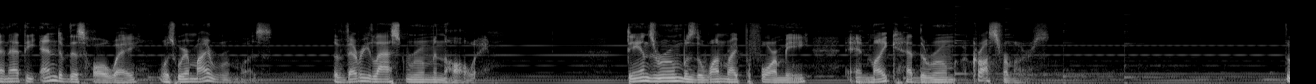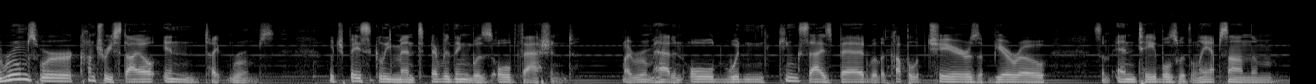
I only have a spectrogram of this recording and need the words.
And at the end of this hallway was where my room was, the very last room in the hallway. Dan's room was the one right before me, and Mike had the room across from ours. The rooms were country style inn type rooms, which basically meant everything was old fashioned, my room had an old wooden king size bed with a couple of chairs, a bureau, some end tables with lamps on them,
